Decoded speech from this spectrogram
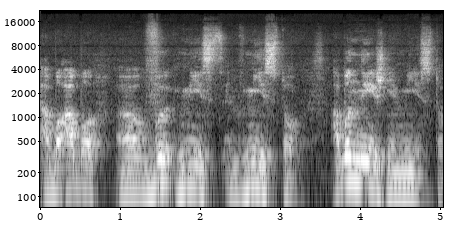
або, або е, в, міст, в місто, або нижнє місто.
